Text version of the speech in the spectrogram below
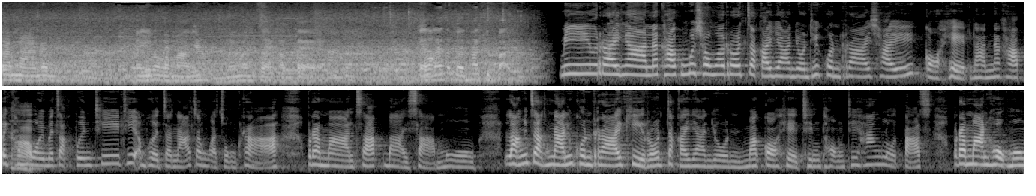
ประมาณได้ไหมอันนี้ประมาณนี้ผมไม่มั่นใจครับแต่ แต่น่าจะเกินห้าสิบบาทมีรายงานนะคะ คุณผู้ชมว่ารถจักรยานยนต์ที่คนร้ายใช้ก่อเหตุนั้นนะคะ ไปขโมยมาจากพื้นที่ที่อำเภอจะนะจังหวัดสงขลาประมาณสักบ่าย3ามโมง หลังจากนั้นคนร้ายขี่รถจักรยานยนต์มาก่อเหตุชิงทองที่ห้างโลตัส ประมาณ6กโมง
